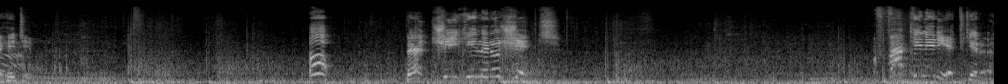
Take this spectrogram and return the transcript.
I hit him. Oh! That cheeky little shit! Idiot! Get her.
